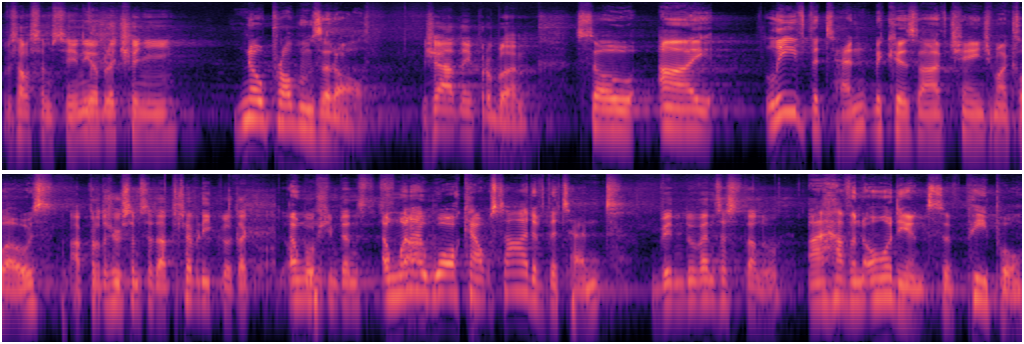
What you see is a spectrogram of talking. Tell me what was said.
vzal jsem si jiný oblečení, No problems at all. žádný problém. So I leave the tent because I've changed my clothes. A protože už jsem se tam převlíkl, tak opouštím ten and when I walk outside of the tent, vyndu ven ze stanu I have an audience of people,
